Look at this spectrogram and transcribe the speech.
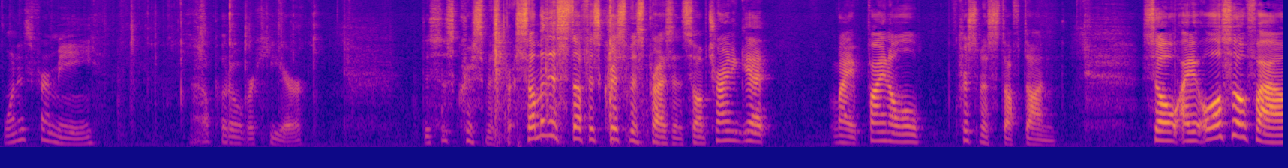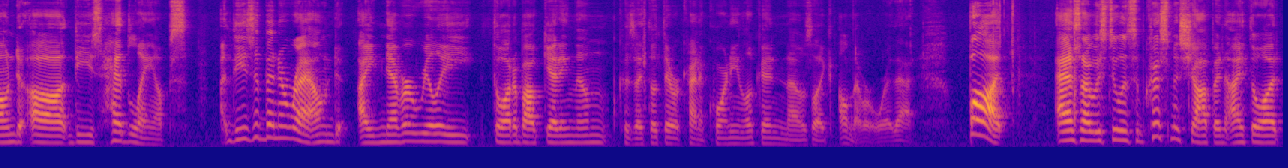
one is for me. I'll put over here. This is Christmas. Some of this stuff is Christmas presents, so I'm trying to get my final Christmas stuff done. So I also found uh, these headlamps. These have been around. I never really thought about getting them because I thought they were kind of corny looking. And I was like, I'll never wear that. But as I was doing some Christmas shopping, I thought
